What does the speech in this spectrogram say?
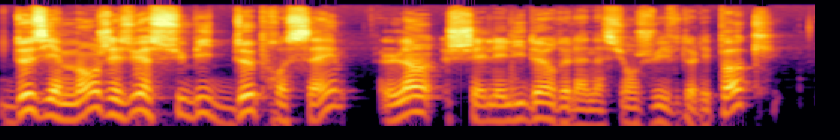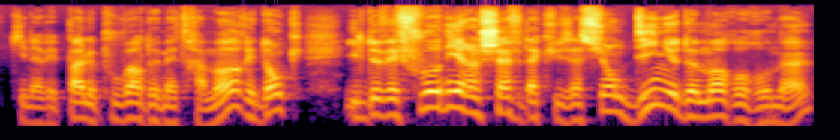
Deuxièmement, Jésus a subi deux procès, l'un chez les leaders de la nation juive de l'époque, qui n'avaient pas le pouvoir de mettre à mort, et donc il devait fournir un chef d'accusation digne de mort aux Romains,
